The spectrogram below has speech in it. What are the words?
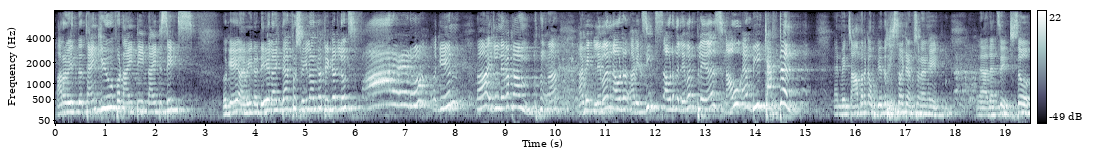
Aravind, thank you for 1996. Okay, I mean, a day like that for Sri Lanka cricket looks far away, no? Again, uh, it'll never come. I mean, 11 out of, I mean, 6 out of the 11 players now have been captain. And when Chamara Kapugedera is our captain, I mean, yeah, that's it. So,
